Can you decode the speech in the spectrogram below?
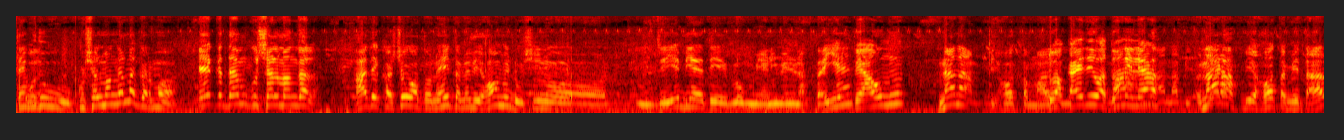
તે બધું કુશલ મંગલ ને ઘરમાં એકદમ કુશલ મંગલ. હા તે કશો વાતો નહીં. તમે બેહો અમે ડોશીનો જઈએ બે તે એટલું મેણી મેણી નાખતા તે આવું હું ના ના બેહો તમારે જો કાંઈ દેવા વાંધો નહીં, ના, ના, બે- ના ના બેહો તમે તાર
